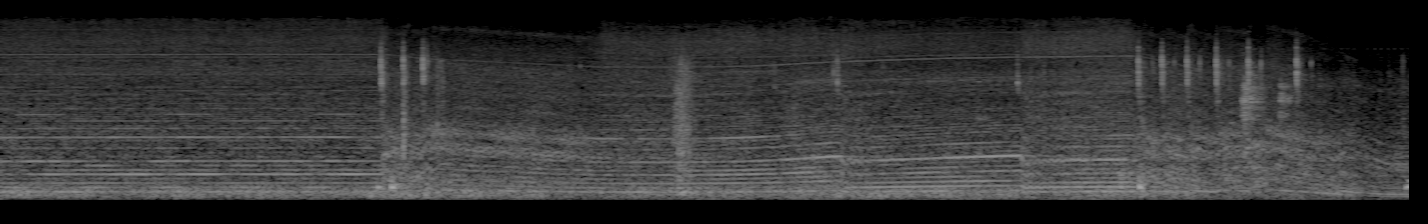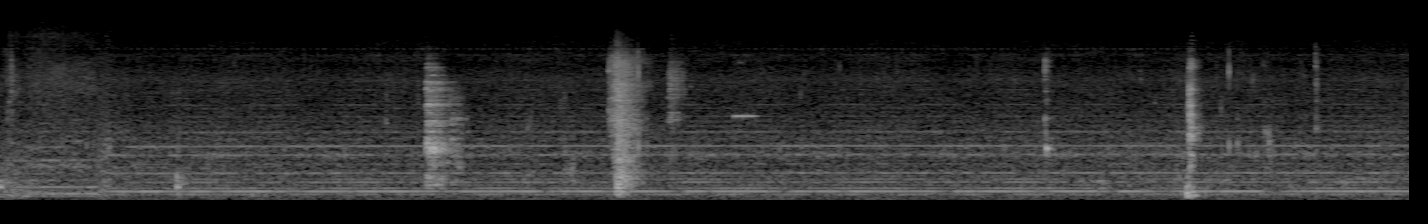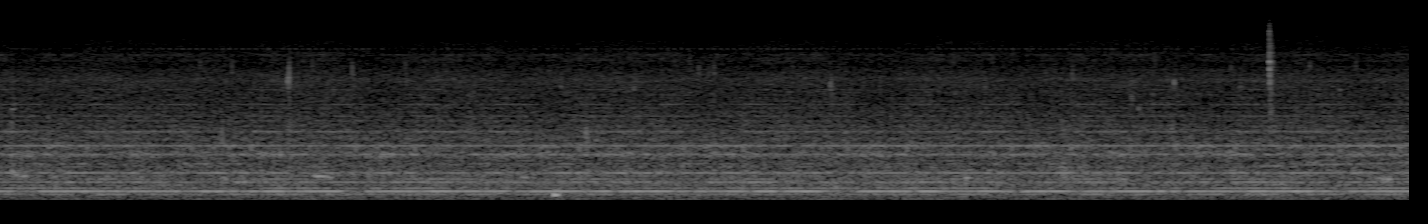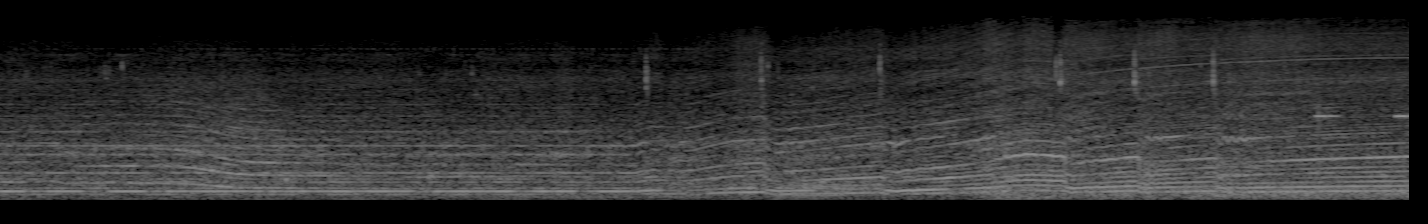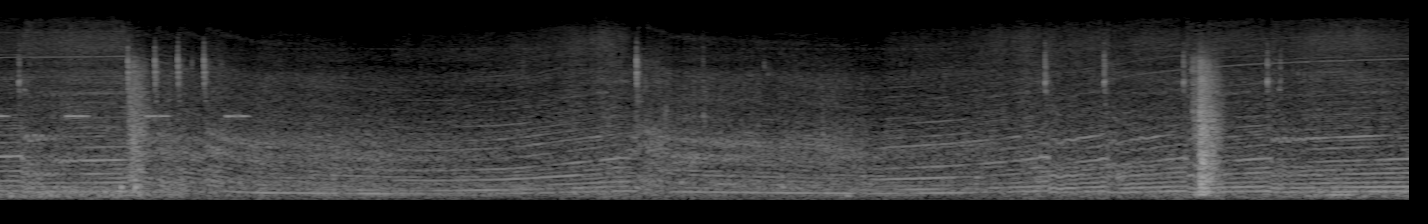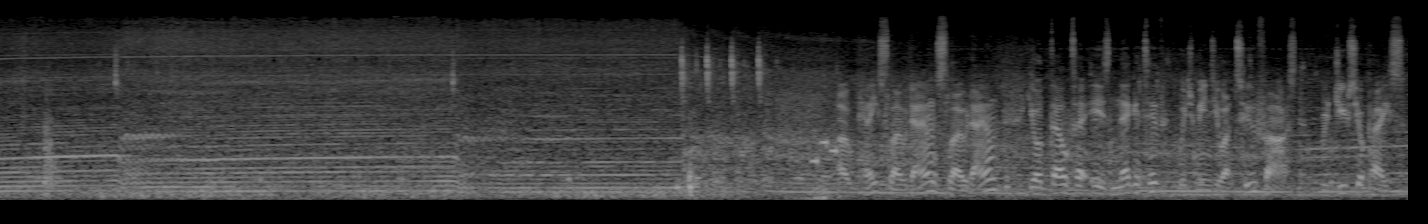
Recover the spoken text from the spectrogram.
Okay, slow down, slow down. Your delta is negative, which means you are too fast. Reduce your pace.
